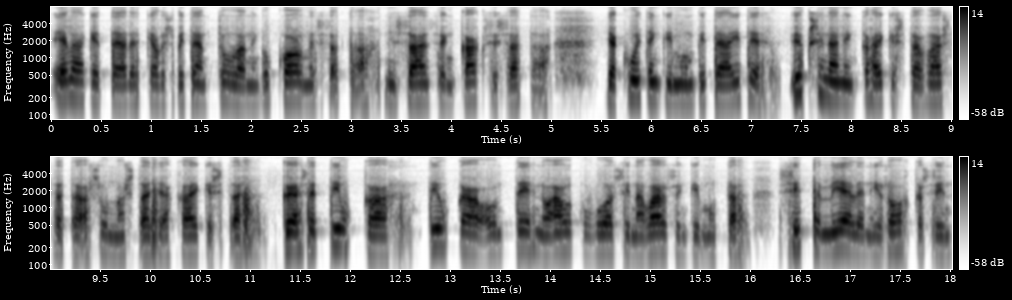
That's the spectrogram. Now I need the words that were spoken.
eläkettä, eli olisi pitänyt tulla niin kuin 300, niin sain sen 200. Ja kuitenkin mun pitää itse yksinäni kaikista vastata asunnosta ja kaikesta. Kyllä se tiukkaa, tiukkaa on tehnyt alkuvuosina varsinkin, mutta sitten mieleni rohkasin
